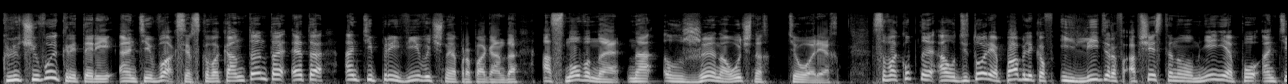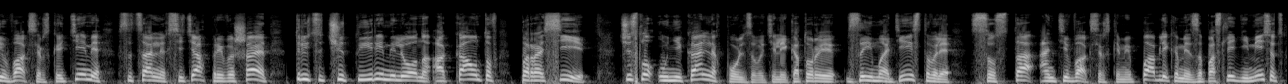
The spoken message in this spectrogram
Ключевой критерий антиваксерского контента – это антипрививочная пропаганда, основанная на лженаучных теориях. Совокупная аудитория пабликов и лидеров общественного мнения по антиваксерской теме в социальных сетях превышает 34 миллиона аккаунтов по России. Число уникальных пользователей, которые взаимодействовали со 100 антиваксерскими пабликами за последний месяц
